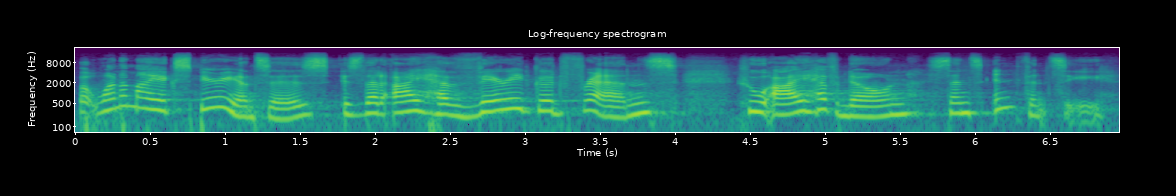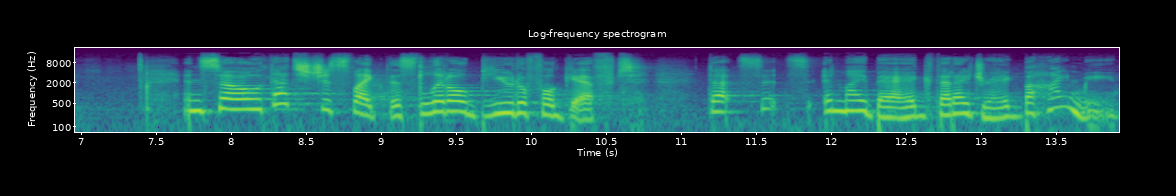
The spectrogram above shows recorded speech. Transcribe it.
But one of my experiences is that I have very good friends who I have known since infancy. And so that's just like this little beautiful gift that sits in my bag that I drag behind me.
